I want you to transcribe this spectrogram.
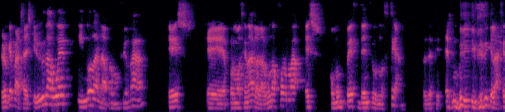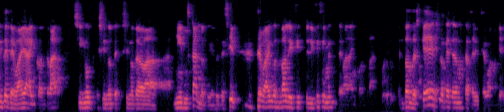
Pero ¿qué pasa? Escribir una web y no darla a promocionar es, eh, promocionarla de alguna forma es como un pez dentro de un océano. Es decir, es muy difícil que la gente te vaya a encontrar si no, si no, te, si no te va ni buscándote. Es decir, te va a encontrar difícilmente te van a encontrar. Entonces, ¿qué es lo que tenemos que hacer? Dice, bueno, bien,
